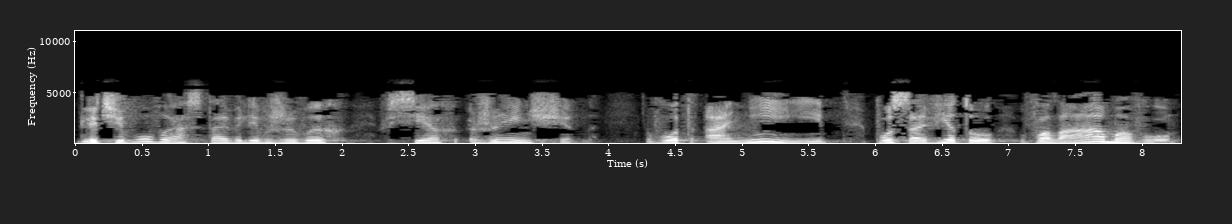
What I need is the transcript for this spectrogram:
для чего вы оставили в живых всех женщин? Вот они, по совету Валаамову,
